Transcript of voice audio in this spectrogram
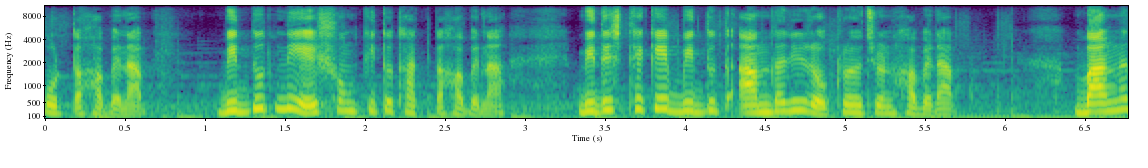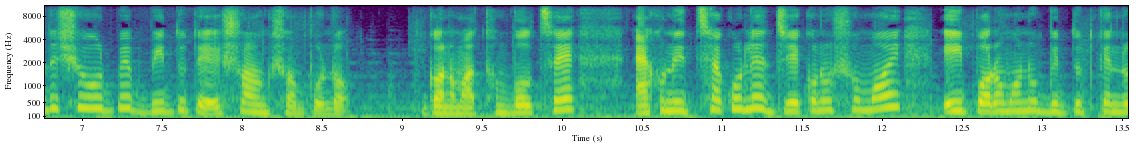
পড়তে হবে না। বিদ্যুৎ নিয়ে শঙ্কিত থাকতে হবে না। বিদেশ থেকে বিদ্যুৎ আমদানিরও প্রয়োজন হবে না। বাংলাদেশে উঠবে বিদ্যুতে স্বয়ংসম্পূর্ণ। গণমাধ্যম বলছে, এখন ইচ্ছা করলে যে কোনো সময় এই পরমাণু বিদ্যুৎ কেন্দ্র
